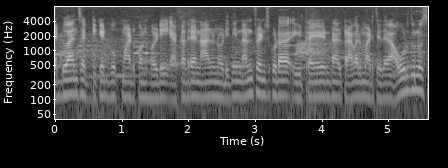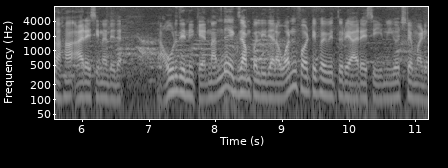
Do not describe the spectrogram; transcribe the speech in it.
ಅಡ್ವಾನ್ಸಾಗಿ ಟಿಕೆಟ್ ಬುಕ್ ಮಾಡ್ಕೊಂಡು ಹೊಡಿ. ಯಾಕಂದರೆ ನಾನು ನೋಡಿದ್ದೀನಿ ನನ್ನ ಫ್ರೆಂಡ್ಸ್ ಕೂಡ ಈ ಟ್ರೈನಲ್ಲಿ ಟ್ರಾವೆಲ್ ಮಾಡ್ತಿದ್ದಾರೆ. ಅವ್ರದ್ದು ಸಹ ಆರ್ ಎ ಸಿನಲ್ಲಿದೆ ಅವ್ರದ್ದು ಏನಕ್ಕೆ ನಂದೇ ಎಕ್ಸಾಂಪಲ್ ಇದೆಯಲ್ಲ ಒನ್ ಫಾರ್ಟಿ ಫೈವ್ ಇತ್ತು ರೀ ಆರ್ ಎ ಸಿ ಇನ್ನು ಯೋಚನೆ ಮಾಡಿ.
